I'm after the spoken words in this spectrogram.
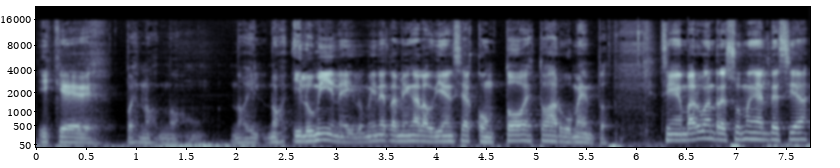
y que pues nos, nos, nos, ilumine, ilumine también a la audiencia con todos estos argumentos. Sin embargo, en resumen, él decía,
